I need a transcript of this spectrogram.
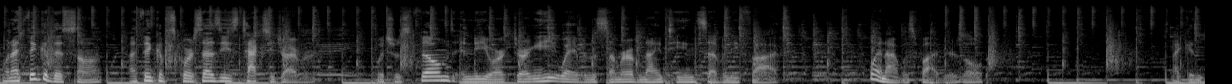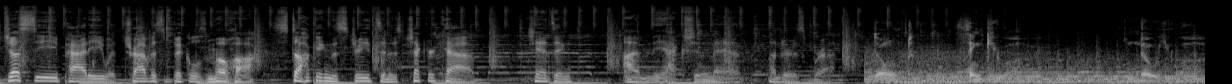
When I think of this song, I think of Scorsese's Taxi Driver, which was filmed in New York during a heat wave in the summer of 1975, when I was five years old. I can just see Patty with Travis Bickle's mohawk stalking the streets in his checker cab, chanting, I'm the action man, under his breath. Don't think you are. Know you are.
